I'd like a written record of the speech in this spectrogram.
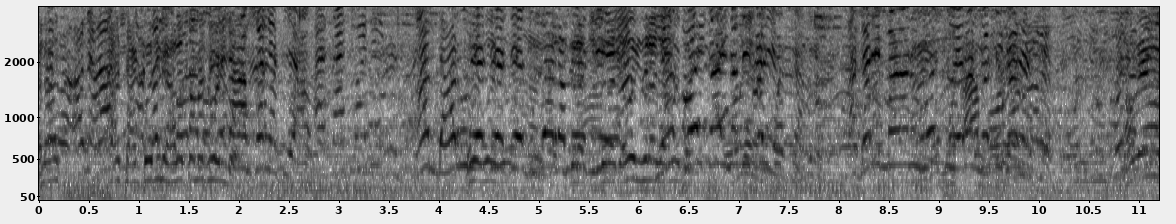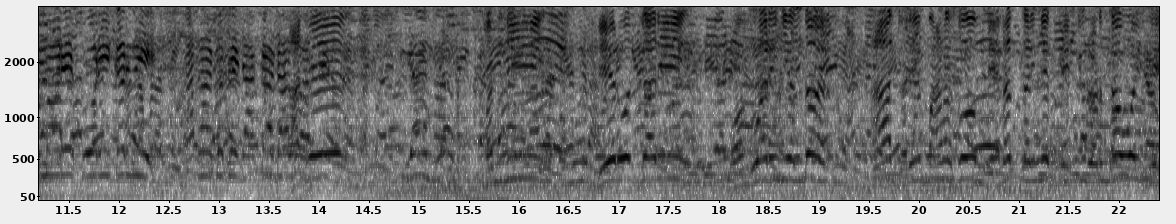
અને આ શાકભાજીની હાલત તમે જોઈ લો. કામ કરે છે આમ. આમ દારૂ વેચે છે જુગાર રમે છે. કોઈ કાંઈ નથી કરી શકતા આ ગરીબ માણસનું રોજનું હેરાનગતિ કરે છે. હવે અમારે ચોરી કરવી આગળ બધે ડાકા ડાલવા મંદી બેરોજગારી મોંઘવારીની અંદર આ ગરીબ માણસો મહેનત કરીને પેટી રડતા હોય છે.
